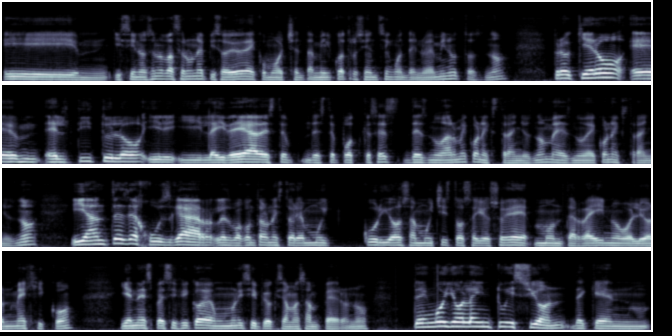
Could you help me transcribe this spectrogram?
Y, y si no, se nos va a hacer un episodio de como 80.459 minutos, ¿no? Pero quiero, eh, el título y, y, la idea de este, de este podcast es desnudarme con extraños, ¿no? Me desnudé con extraños, ¿no? Y antes de juzgar, les voy a contar una historia muy curiosa, muy chistosa. Yo soy de Monterrey, Nuevo León, México, y en específico de un municipio que se llama San Pedro, ¿no? Tengo yo la intuición de que en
